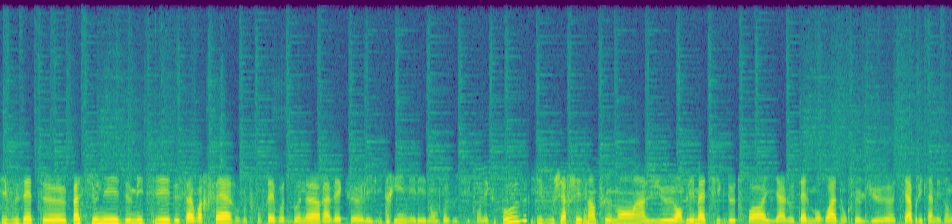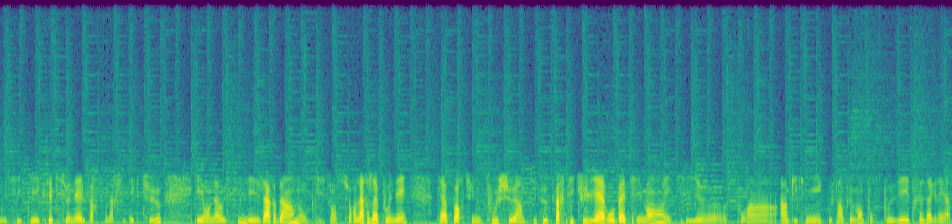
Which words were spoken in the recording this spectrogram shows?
Si vous êtes euh, passionné de métier et de savoir-faire, vous trouverez votre bonheur avec euh, les vitrines et les nombreux outils qu'on expose. Si vous cherchez simplement un lieu emblématique de Troyes, il y a l'hôtel Mauroy, donc le lieu qui abrite la maison de l'outil, qui est exceptionnel par son architecture. Et on a aussi les jardins, donc qui sont sur l'art japonais, qui apportent une touche un petit peu particulière au bâtiment et qui, euh, pour un, un pique-nique ou simplement pour se poser, est très agréable.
